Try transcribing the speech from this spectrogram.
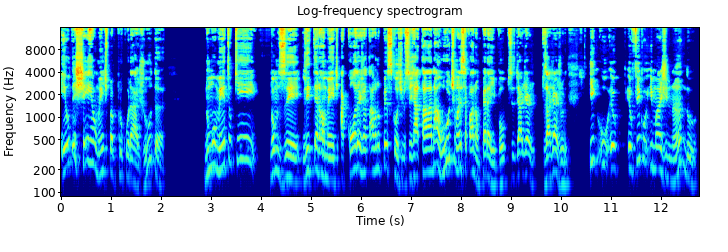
eu deixei realmente para procurar ajuda no momento que vamos dizer, literalmente, a corda já estava no pescoço, tipo, você já está lá na última, aí você fala, não, peraí, vou precisar de, precisar de ajuda. E eu, eu fico imaginando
